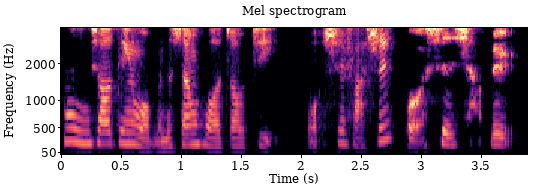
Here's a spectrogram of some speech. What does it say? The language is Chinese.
欢迎收听我们的生活周记，我是法师。我是小绿。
